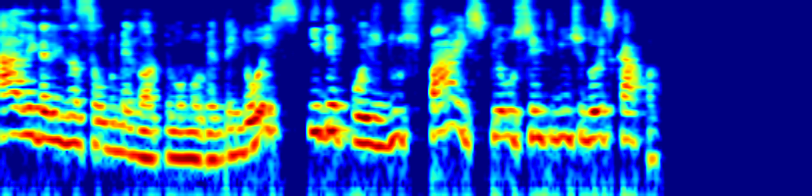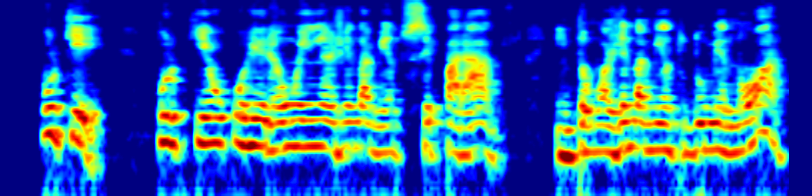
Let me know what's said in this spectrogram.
a legalização do menor pelo 92 e depois dos pais pelo 122K. Por quê? Porque ocorrerão em agendamentos separados. Então, o agendamento do menor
